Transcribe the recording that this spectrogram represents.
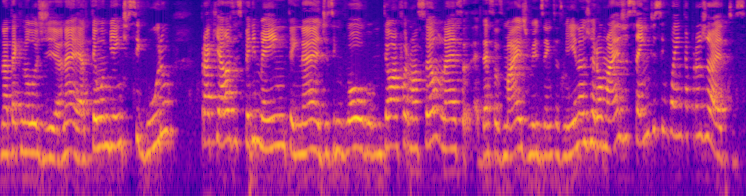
na tecnologia, né? É ter um ambiente seguro para que elas experimentem, né, desenvolvam. Então, a formação né, dessas mais de 1.200 meninas gerou mais de 150 projetos.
